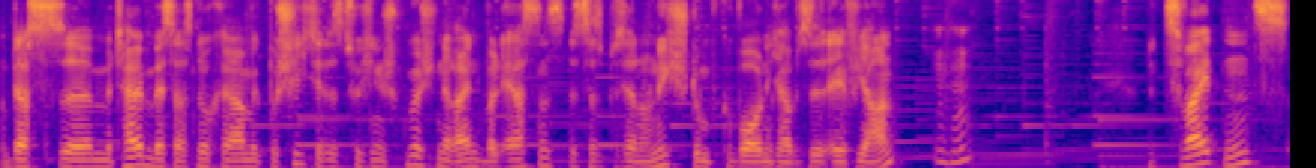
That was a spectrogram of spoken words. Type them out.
Und das äh, Metallmesser, das nur Keramik beschichtet ist, tue ich in die Spülmaschine rein, weil erstens ist das bisher noch nicht stumpf geworden. Ich habe es seit elf Jahren. Mhm. Zweitens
